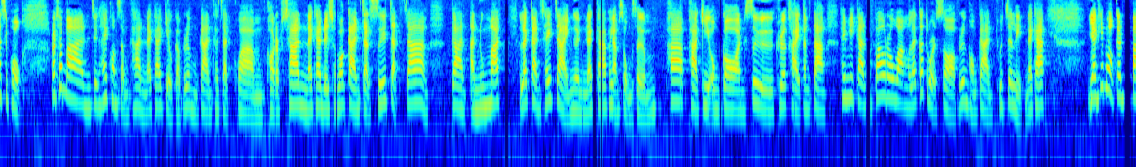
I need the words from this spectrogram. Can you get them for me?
2556 รัฐบาลจึงให้ความสำคัญนะคะเกี่ยวกับเรื่องของการขจัดความคอร์รัปชันนะคะโดยเฉพาะการจัดซื้อจัดจ้าง การอนุมัติ และการใช้จ่ายเงินนะคะพยายามส่งเสริมภาคภาคีองค์กร สื่อเครือข่ายต่างๆ ให้มีการเฝ้าระวังและก็ตรวจสอบเรื่องของการทุจริตนะคะอย่างที่บอกกันไป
